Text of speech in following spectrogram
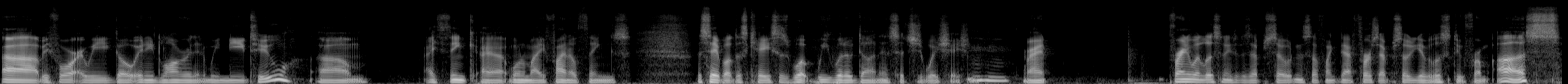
uh, before we go any longer than we need to, um, I think uh, one of my final things to say about this case is what we would have done in such a situation, right? For anyone listening to this episode and stuff like that, first episode you ever listened to from us,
